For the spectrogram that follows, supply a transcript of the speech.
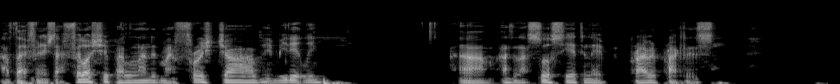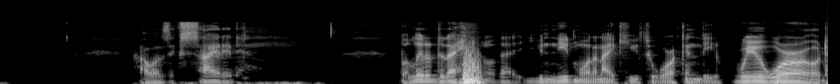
After I finished that fellowship, I landed my first job immediately um, as an associate in a private practice. I was excited, but little did I know that you need more than IQ to work in the real world.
